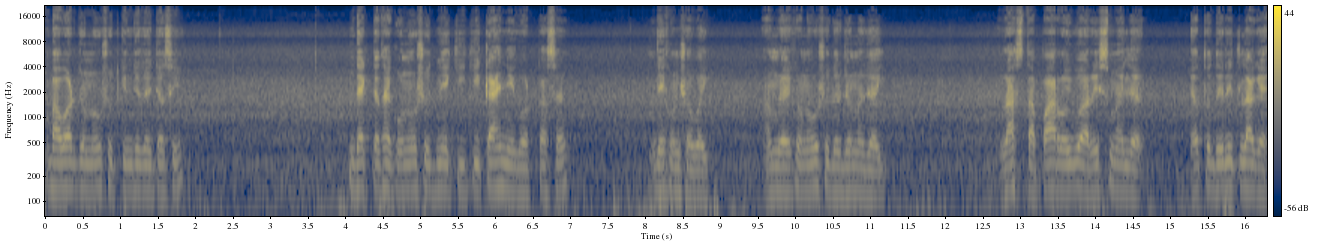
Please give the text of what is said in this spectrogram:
বাবার জন্য ওষুধ কিনতে যাইতাছি। দেখতে থাকুন ওষুধ নিয়ে কি কি কাহিনী ঘটতেছে। দেখুন সবাই, আমরা এখন ওষুধের জন্য যাই। রাস্তা পার হইব আর ইসমাইলের এত দেরিত লাগে,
